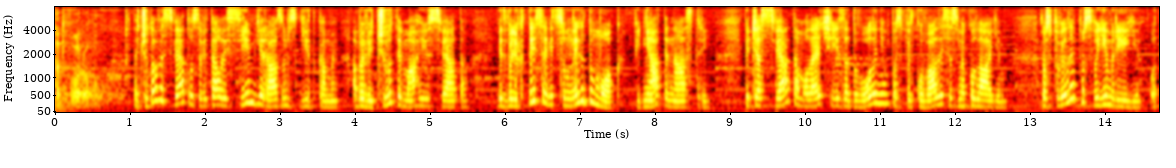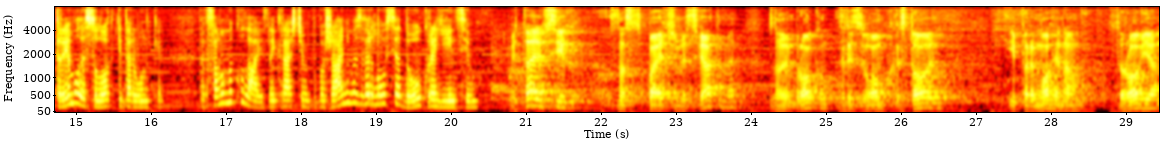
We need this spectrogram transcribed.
над ворогом. На чудове свято завітали сім'ї разом з дітками, аби відчути магію свята, відволіктися від сумних думок, підняти настрій. Під час свята малечі із задоволенням поспілкувалися з Миколаєм, розповіли про свої мрії, отримали солодкі дарунки. Так само Миколай з найкращими побажаннями звернувся до українців. Вітаю всіх з наступаючими святами, з Новим роком, з Різдвом Христовим і перемоги нам, здоров'я,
